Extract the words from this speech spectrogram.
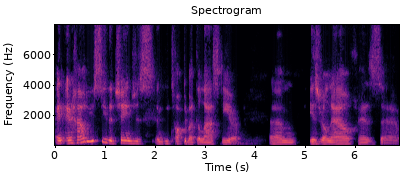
And, and how do you see the changes? And we talked about the last year. Um, Israel now has uh,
